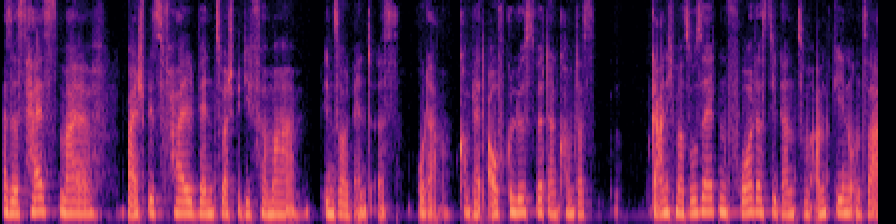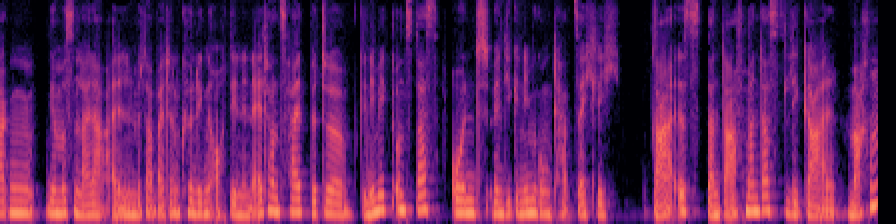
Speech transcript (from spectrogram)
Also das heißt mal Beispielsfall, wenn zum Beispiel die Firma insolvent ist oder komplett aufgelöst wird, dann kommt das gar nicht mal so selten vor, dass die dann zum Amt gehen und sagen, wir müssen leider allen Mitarbeitern kündigen, auch denen in Elternzeit, bitte genehmigt uns das. Und wenn die Genehmigung tatsächlich da ist, dann darf man das legal machen.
